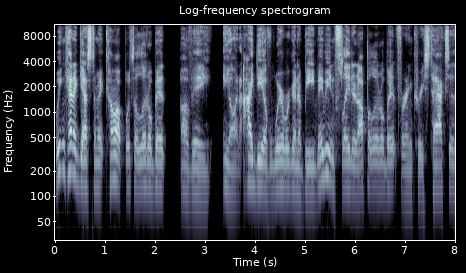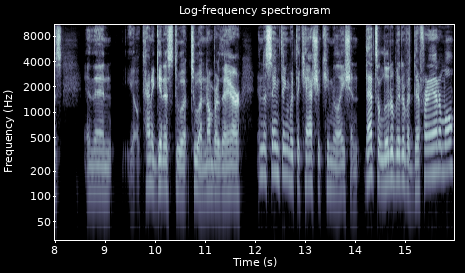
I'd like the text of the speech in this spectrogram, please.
We can kind of guesstimate, come up with a little bit of a, you know, an idea of where we're going to be, maybe inflate it up a little bit for increased taxes, and then, you know, kind of get us to a, to a number there. And the same thing with the cash accumulation. That's a little bit of a different animal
